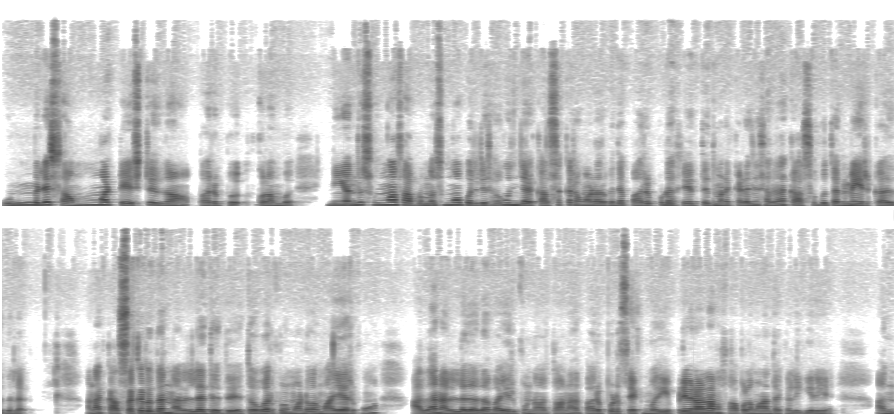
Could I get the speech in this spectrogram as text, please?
உண்மையிலே செம்ம டேஸ்ட்டு இதுதான் பருப்பு குழம்பு. நீங்கள் வந்து சும்மா சாப்பிடும்போது சும்மா பொறிச்சு சாப்பிடும் கொஞ்சம் கசக்கிற மாதிரி இருக்கும். இதே பருப்போட சேர்த்து இது மாதிரி கிடைஞ்சி சாப்பிட்டா கசப்பு தன்மை இருக்காது இதில். ஆனால் கசக்கிறது தான் நல்லது இது. துவர்ப்பு மட்டும் ஒரு மாதிரியாக இருக்கும். அதுதான் நல்லது அதான் வயிறு புண்ணாற்றும் ஆனால் பருப்போட சேர்க்கும் போது எப்படி வேணாலும் நம்ம சாப்பிடலாம் மனத்தை கீரையை அந்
